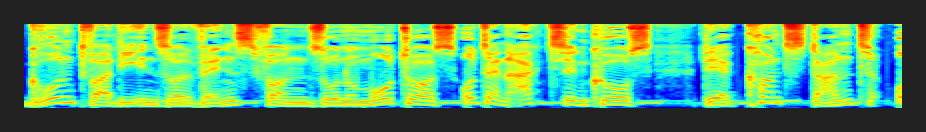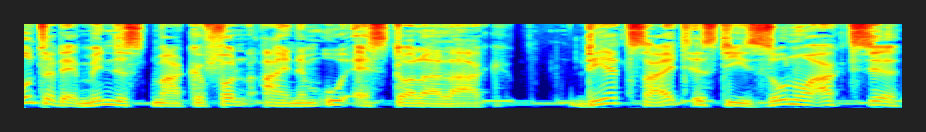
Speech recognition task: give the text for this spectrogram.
Grund war die Insolvenz von Sono Motors und ein Aktienkurs, der konstant unter der Mindestmarke von einem US-Dollar lag. Derzeit ist die Sono-Aktie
